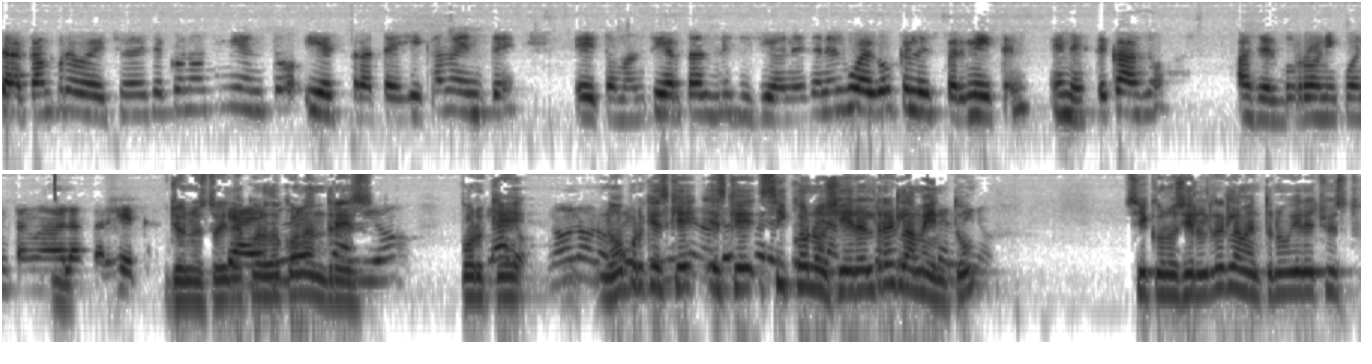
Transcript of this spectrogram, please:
sacan provecho de ese conocimiento y estratégicamente eh, toman ciertas decisiones en el juego que les permiten, en este caso, hacer borrón y cuenta nueva de las tarjetas. Yo no estoy de acuerdo con Andrés. porque no, no, no, porque es que es que si conociera el reglamento, si conociera el reglamento no hubiera hecho esto.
